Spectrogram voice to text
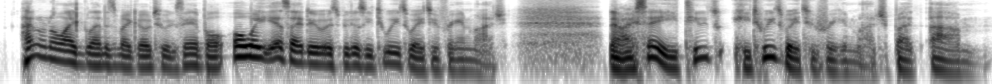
I don't know why Glenn is my go-to example. Oh wait, yes I do. It's because he tweets way too freaking much. Now I say he tweets, he tweets way too freaking much, but um,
